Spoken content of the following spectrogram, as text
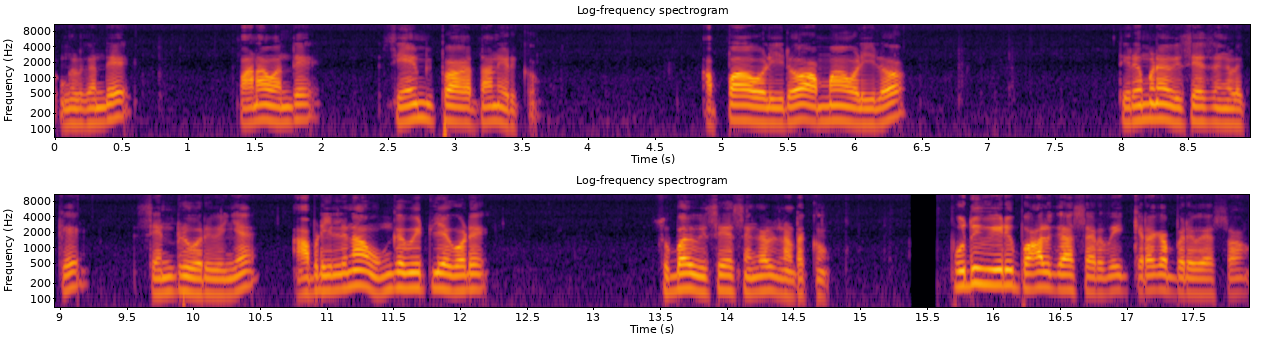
உங்களுக்கு வந்து பணம் வந்து சேமிப்பாகத்தான் இருக்கும். அப்பா வழியிலோ அம்மா வழியிலோ திருமண விசேஷங்களுக்கு சென்று வருவீங்க. அப்படி இல்லைன்னா உங்கள் வீட்டிலேயே கூட சுப விசேஷங்கள் நடக்கும். புது வீடு பால் காசுறது கிரக பிரவேசம்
